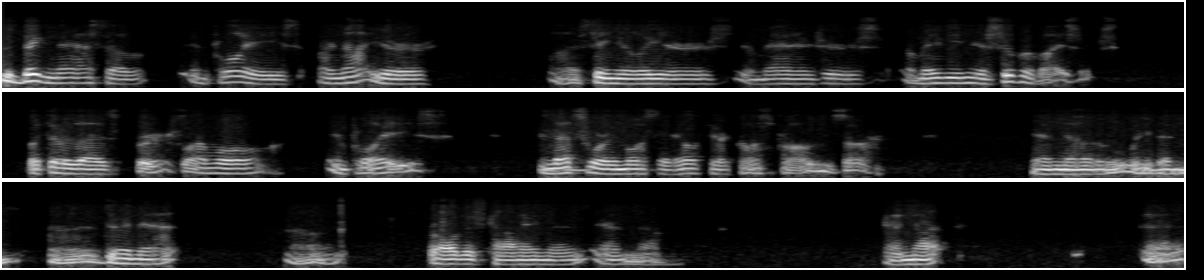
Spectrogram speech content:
the big mass of employees are not your uh, senior leaders, your managers, or maybe even your supervisors, but they're those first level employees, and that's where most of the healthcare cost problems are. And uh, we've been uh, doing that uh, for all this time, and and um, and not uh,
